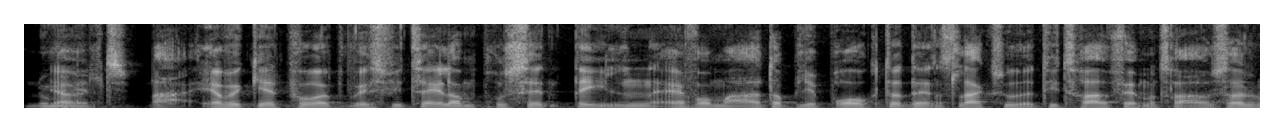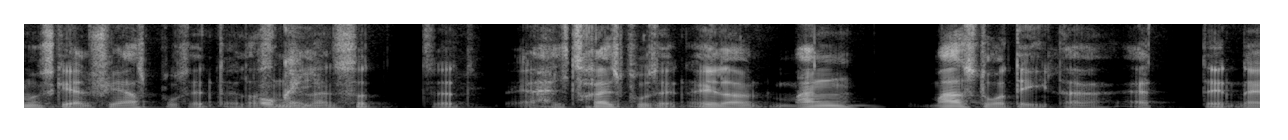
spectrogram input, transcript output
nominelt? Jeg, nej, jeg vil gætte på, at hvis vi taler om procentdelen af, hvor meget der bliver brugt af den slags ud af de 30-35, så er det måske 70 procent eller sådan okay. eller så, så 50 procent, eller mange, meget stor del af, af den uh,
